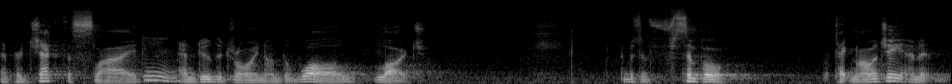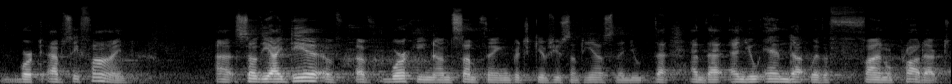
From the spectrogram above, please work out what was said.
and project the slide mm. and do the drawing on the wall large. It was a simple technology and it worked absolutely fine. Uh, so the idea of, of working on something which gives you something else, and then you that and that and you end up with a final product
